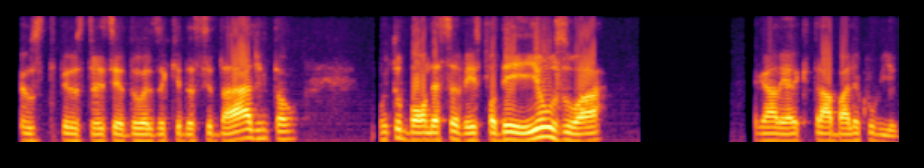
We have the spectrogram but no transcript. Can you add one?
Pelos, pelos torcedores aqui da cidade, então muito bom dessa vez poder eu zoar a galera que trabalha comigo.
